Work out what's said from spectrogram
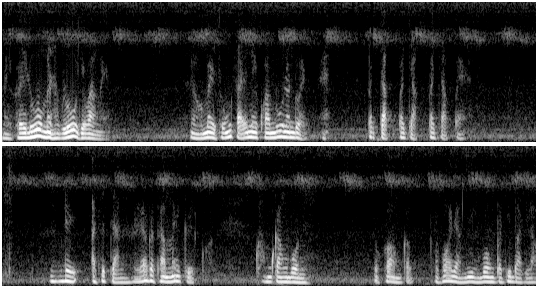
ไม่เคยรู้มันรู้จะว่างไงเราไม่สงสัยในความรู้นั้นด้วยประจักษ์ประจักษ์ประจักษ์ไป ได้อัศจรรย์ แล้วก็ทำให้เกิดความกังวลเกี่ยวข้องกับเฉพาะอย่างยิ่งวงปฏิบัติเรา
